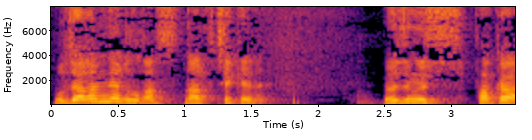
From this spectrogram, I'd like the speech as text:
бул жагы эмне кылгансыз наркы чекени өзүңүз пока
